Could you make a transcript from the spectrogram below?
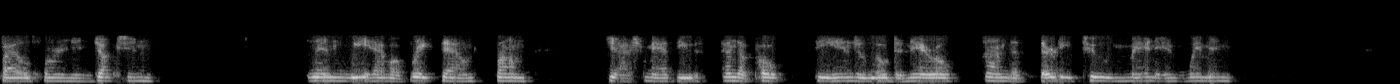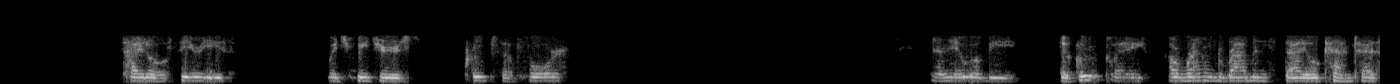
filed for an injunction. then we have a breakdown from Josh Matthews and the Pope D'Angelo Dinero on the 32 men and women title series, which features groups of four. And it will be the group play a round robin style contest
